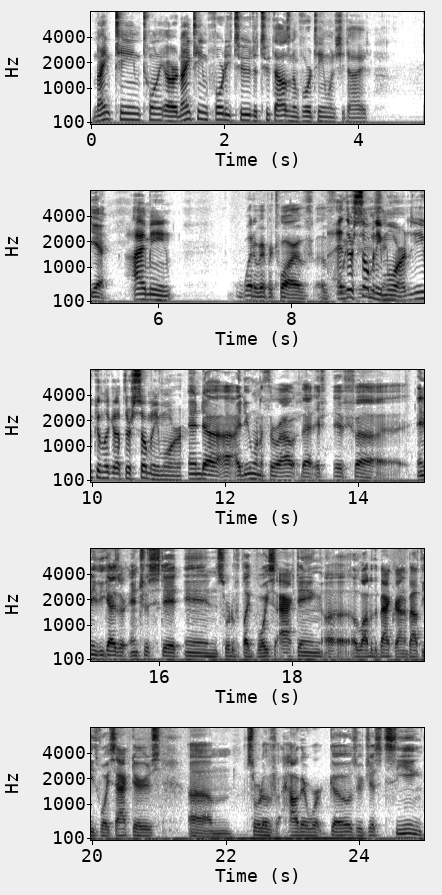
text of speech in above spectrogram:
1920 or 1942 to 2014 when she died. Yeah. I mean, What a repertoire of. of and there's so many and- more. You can look it up. There's so many more. And uh, I do want to throw out that if if uh, any of you guys are interested in sort of like voice acting, uh, a lot of the background about these voice actors, um, sort of how their work goes, or just seeing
